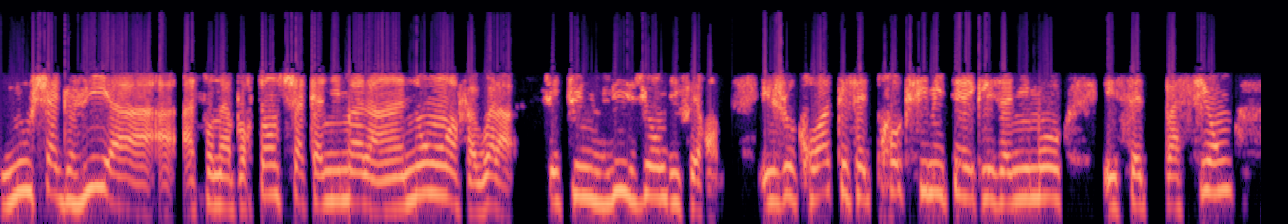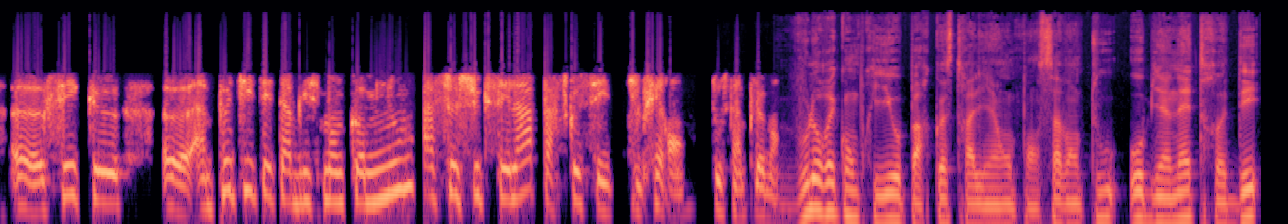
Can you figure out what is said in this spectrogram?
Nous, chaque vie a, a, son importance, chaque animal a un nom. Enfin voilà, c'est une vision différente. Et je crois que cette proximité avec les animaux et cette passion euh, fait que euh, un petit établissement comme nous a ce succès-là parce que c'est différent, tout simplement. Vous l'aurez compris, au parc australien, on pense avant tout au bien-être des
